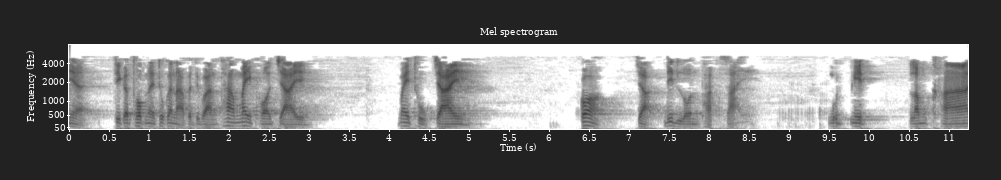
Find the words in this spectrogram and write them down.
เนี่ยที่กระทบในทุกขณะปัจจุบันถ้าไม่พอใจ ไม่ถูกใจ ก็จะดิ้นรนผักใสหงุดหงิดลำคาญ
